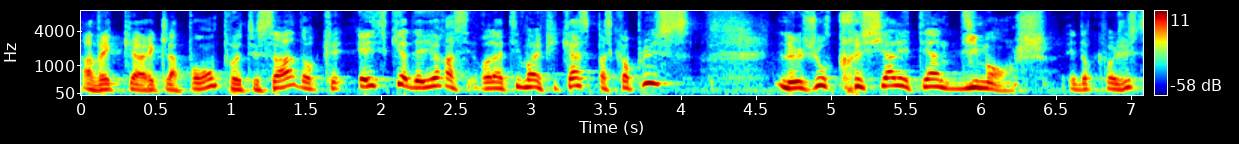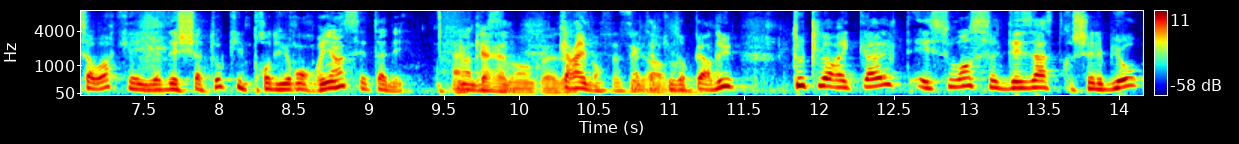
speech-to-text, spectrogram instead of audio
avec avec la pompe, tout ça. Donc, et ce qui est d'ailleurs relativement efficace, parce qu'en plus, le jour crucial était un dimanche. Et donc, il faut juste savoir qu'il y a des châteaux qui ne produiront rien cette année. Ah, Hein, carrément, quoi. Carrément. C'est-à-dire qu'ils ont perdu toute leur récolte, et souvent c'est le désastre chez les bio.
